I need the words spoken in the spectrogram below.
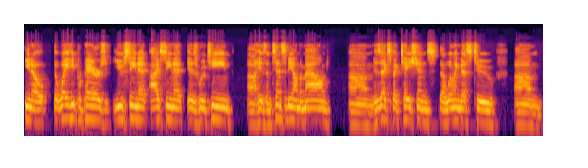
you know the way he prepares, you've seen it, I've seen it. His routine, uh, his intensity on the mound, um, his expectations, the willingness to um,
